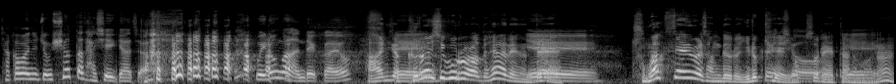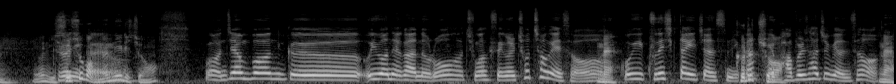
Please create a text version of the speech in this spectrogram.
잠깐만요 좀 쉬었다 다시 얘기하자 뭐 이런 건 안 될까요? 아, 그러니까 예. 그런 식으로라도 해야 되는데 예. 중학생을 상대로 이렇게 그렇죠. 욕설을 했다는 예. 거는 이건 있을 수가 그러니까요. 없는 일이죠. 뭐 언제 한번 그 의원회관으로 중학생을 초청해서 네. 거기 구내 식당 있지 않습니까? 그렇죠. 예, 밥을 사주면서 네.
